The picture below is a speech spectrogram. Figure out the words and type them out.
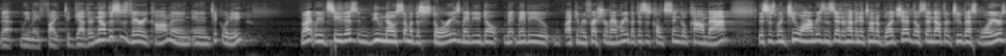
that we may fight together. Now, this is very common in antiquity right we would see this and you know some of the stories maybe you don't maybe you i can refresh your memory but this is called single combat this is when two armies instead of having a ton of bloodshed they'll send out their two best warriors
